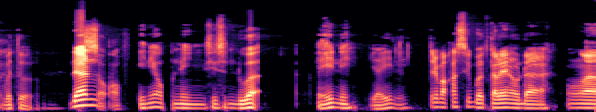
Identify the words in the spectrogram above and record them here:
Betul. Dan off. ini opening season 2 ya ini. Ya ini. Terima kasih buat kalian yang udah nge,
